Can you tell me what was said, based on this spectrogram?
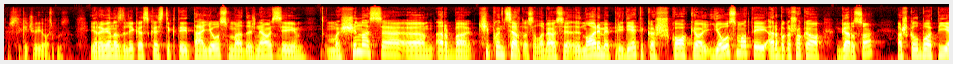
aš sakyčiau jausmas. Yra vienas dalykas, kas tik tai tą jausmą dažniausiai mašinose arba šiaip koncertuose labiausiai norime pridėti kažkokio jausmo, tai arba kažkokio garso. Aš kalbu apie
